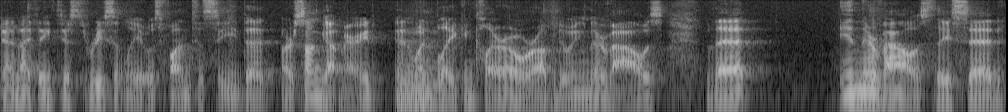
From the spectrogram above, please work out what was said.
and i think just recently it was fun to see that our son got married and mm. when blake and clara were up doing their vows that in their vows they said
